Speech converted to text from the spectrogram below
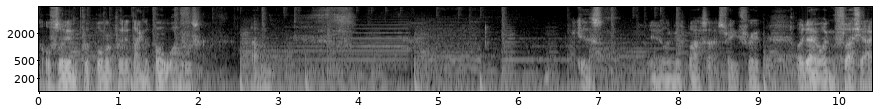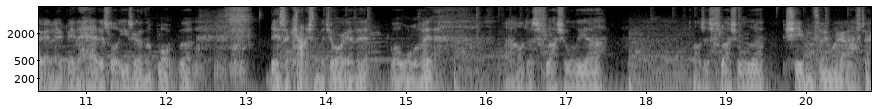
Obviously I didn't put, bother putting it down the bolt holes. Um, because you know, I can just blast that straight through. I know I can flush it out and it'd be the head, it's a lot easier on the block, but this will catch the majority of it, well all of it, and I'll just flush all the uh, I'll just flush all the shaving foam out after.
